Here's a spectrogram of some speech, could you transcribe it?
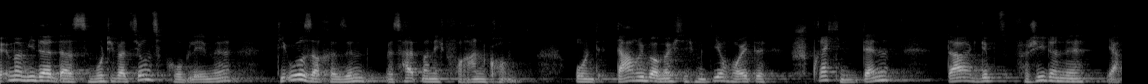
höre immer wieder, dass Motivationsprobleme die Ursache sind, weshalb man nicht vorankommt. Und darüber möchte ich mit dir heute sprechen, denn da gibt es verschiedene ja,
